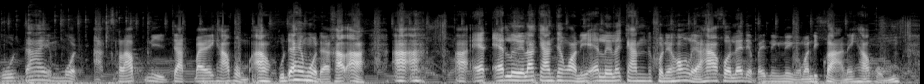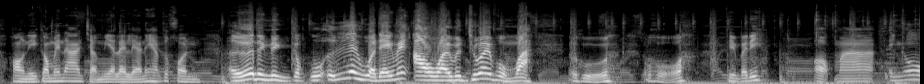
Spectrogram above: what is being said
กูได้หมดอะครับนี่จัดไปครับผมอ้าวกูได้หมดอะครับอะอะอะอะแอดแอดเลยละกันจังหวะนี้แอดเลยละกันคนในห้องเหลือ5คนแล้วเดี๋ยวไปหนึ่งหนึ่งกับมันดีกว่านะครับผมห้องนี้ก็ไม่น่าจะมีอะไรแล้วนะครับทุกคนเออหนึ่งหนึ่งกับกูเออหัวแดงไม่เอาไว้มันช่วยผมว่ะโอ้โหโอ้โหพิมพ์ไปดิ ออกมาไอ้โง่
